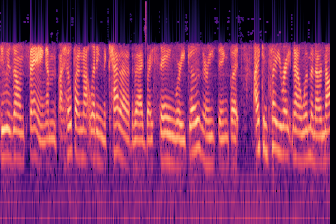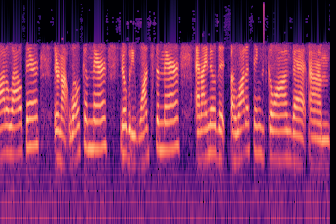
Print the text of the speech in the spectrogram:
do his own thing. I'm, I hope I'm not letting the cat out of the bag by saying where he goes or anything, but I can tell you right now, women are not allowed there. They're not welcome there. Nobody wants them there, and I know that a lot of things go on that. Um,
